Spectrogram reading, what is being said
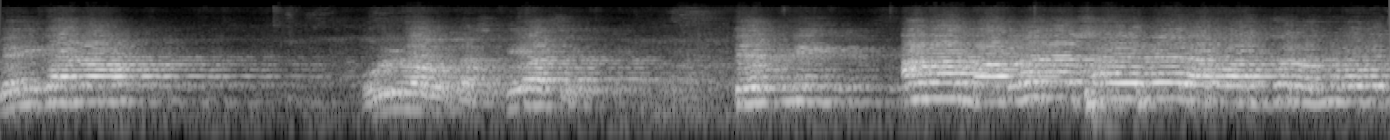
নেই কেন? অভিভাবক কি আছে? তেমনি আমার মাওলানা সাহেবের আরও একজন অভিভাবক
